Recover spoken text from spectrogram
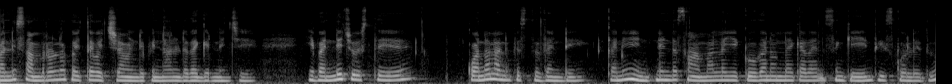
మళ్ళీ సంబరంలోకి అయితే వచ్చామండి పిన్నాలంట దగ్గర నుంచి. ఇవన్నీ చూస్తే కొనాలనిపిస్తుందండి. కానీ ఇంటి నిండా సామాన్లు ఎక్కువగానే ఉన్నాయి కదా అనేసి ఇంకేం తీసుకోలేదు.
